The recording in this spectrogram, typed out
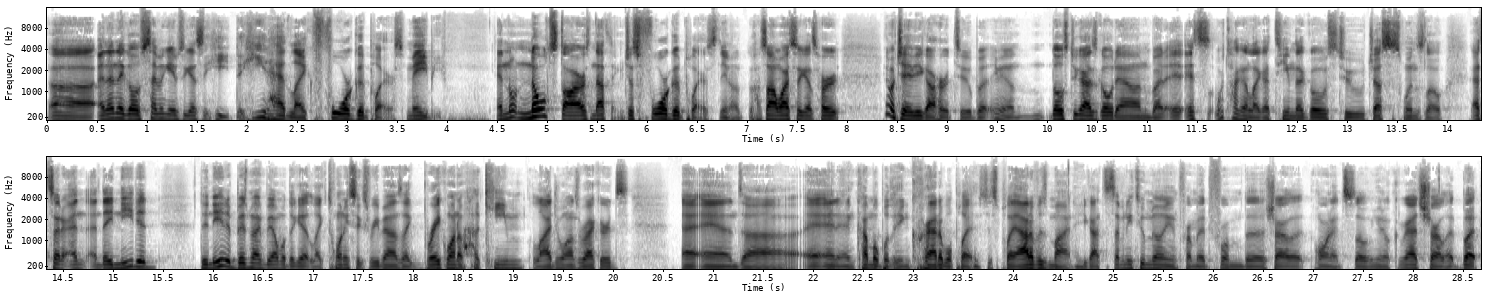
Uh, and then they go seven games against the Heat. The Heat had like four good players, maybe, and no, no stars, nothing, just four good players. You know, Hassan Whiteside gets hurt. You know, JV got hurt too, but you know those two guys go down. But it's we're talking like a team that goes to Justice Winslow at center, and, and they needed they needed Bismack Biyombo to get like 26 rebounds, like break one of Hakeem Olajuwon's records, and uh, and and come up with incredible plays. Just play out of his mind. He got 72 million from it from the Charlotte Hornets. So you know, congrats Charlotte. But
